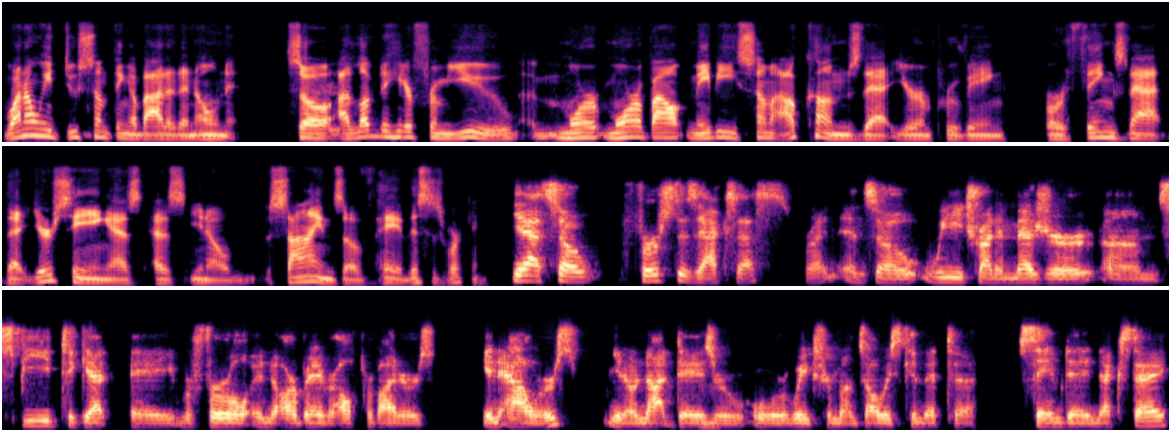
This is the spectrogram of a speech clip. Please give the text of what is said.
why don't we do something about it and own it? So I'd love to hear from you uh, more more about maybe some outcomes that you're improving or things that that you're seeing as as you know signs of hey this is working. Yeah so first is access right? And so we try to measure um, speed to get a referral into our behavioral health providers in hours you know not days mm-hmm. or, or weeks or months. Always commit to same day next day.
